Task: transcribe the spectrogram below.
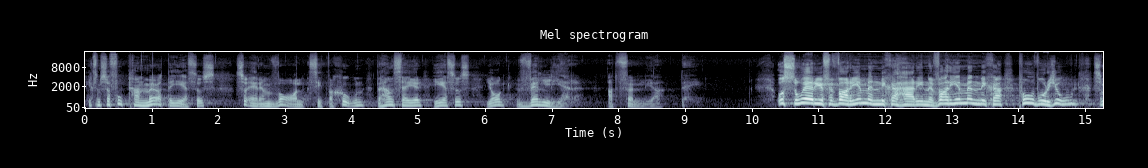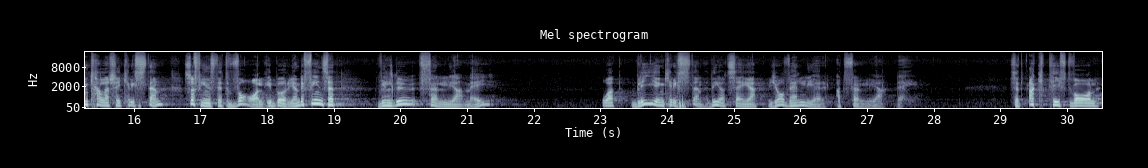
liksom så fort han möter Jesus, så är det en valsituation där han säger Jesus, jag väljer att följa dig. Och så är det ju för varje människa här inne, varje människa på vår jord som kallar sig kristen så finns det ett val i början. Det finns ett vill du följa mig? Och att bli en kristen, det är att säga jag väljer att följa dig. Så ett aktivt val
